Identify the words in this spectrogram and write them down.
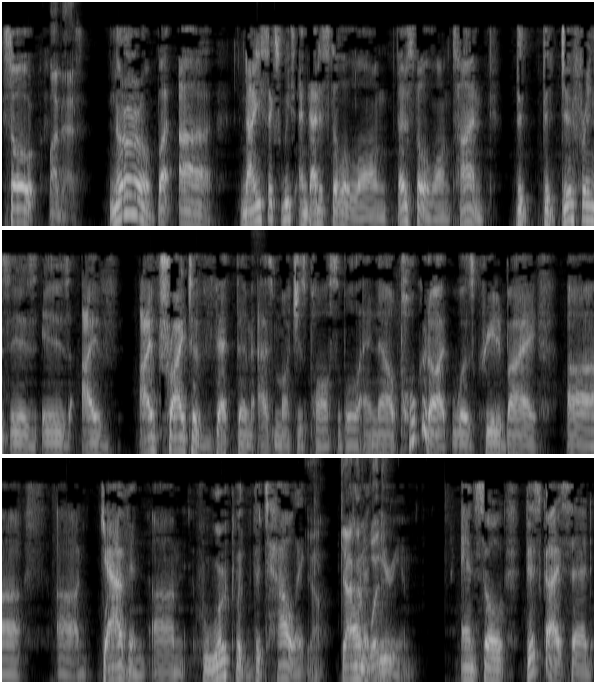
So my bad. No, no, no. But uh, 96 weeks, and that is still a long. That is still a long time. the the difference is is I've I've tried to vet them as much as possible, and now Polkadot was created by uh, uh, Gavin, um, who worked with Vitalik Yeah. Gavin on Wood? Ethereum, and so this guy said,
